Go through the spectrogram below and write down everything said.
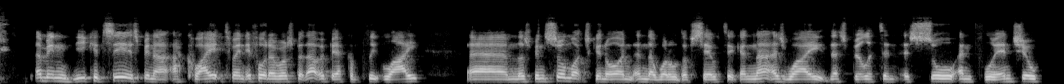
I mean, you could say it's been a, a quiet 24 hours, but that would be a complete lie. Um, there's been so much going on in the world of Celtic, and that is why this bulletin is so influential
